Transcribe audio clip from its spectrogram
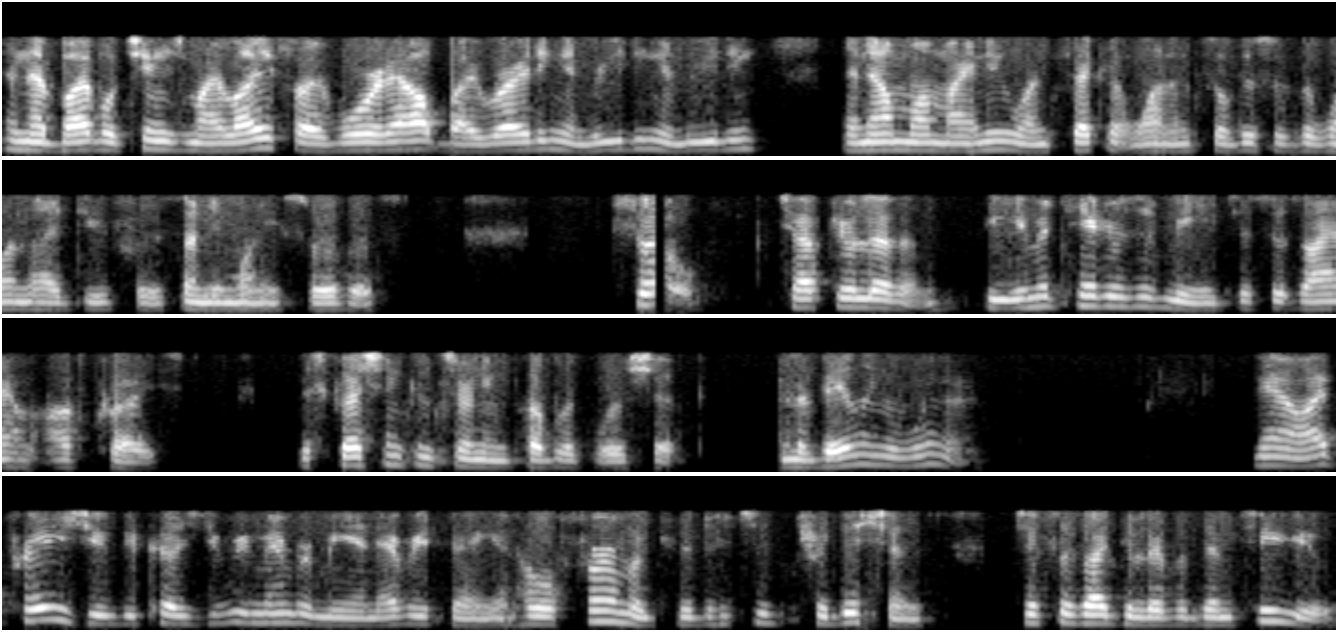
and that Bible changed my life. I wore it out by writing and reading and reading, and now I'm on my new one, second one, and so this is the one that I do for the Sunday morning service. So, chapter 11: Be imitators of me, just as I am of Christ. Discussion concerning public worship and the veiling of women. Now I praise you because you remember me in everything and hold firmly to the traditions just as I delivered them to you.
